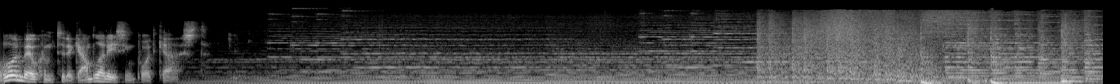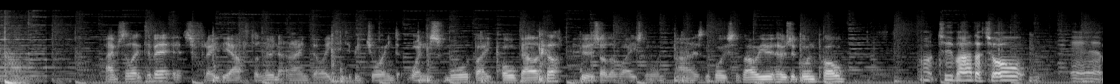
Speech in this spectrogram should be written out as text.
Hello and welcome to the Gambler Racing Podcast. I'm Selectabet. It's Friday afternoon, and I'm delighted to be joined once more by Paul Gallagher, who is otherwise known as the voice of value. How's it going, Paul? Not too bad at all. Uh,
